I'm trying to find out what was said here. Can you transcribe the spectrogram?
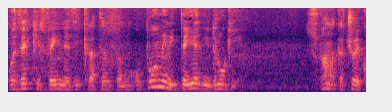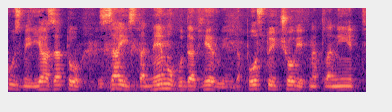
O zekir fe inne zikra tenfam. Opominite jedni drugi. Subhanallah, kad čovjek uzme, ja zato zaista ne mogu da vjerujem da postoji čovjek na planeti,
